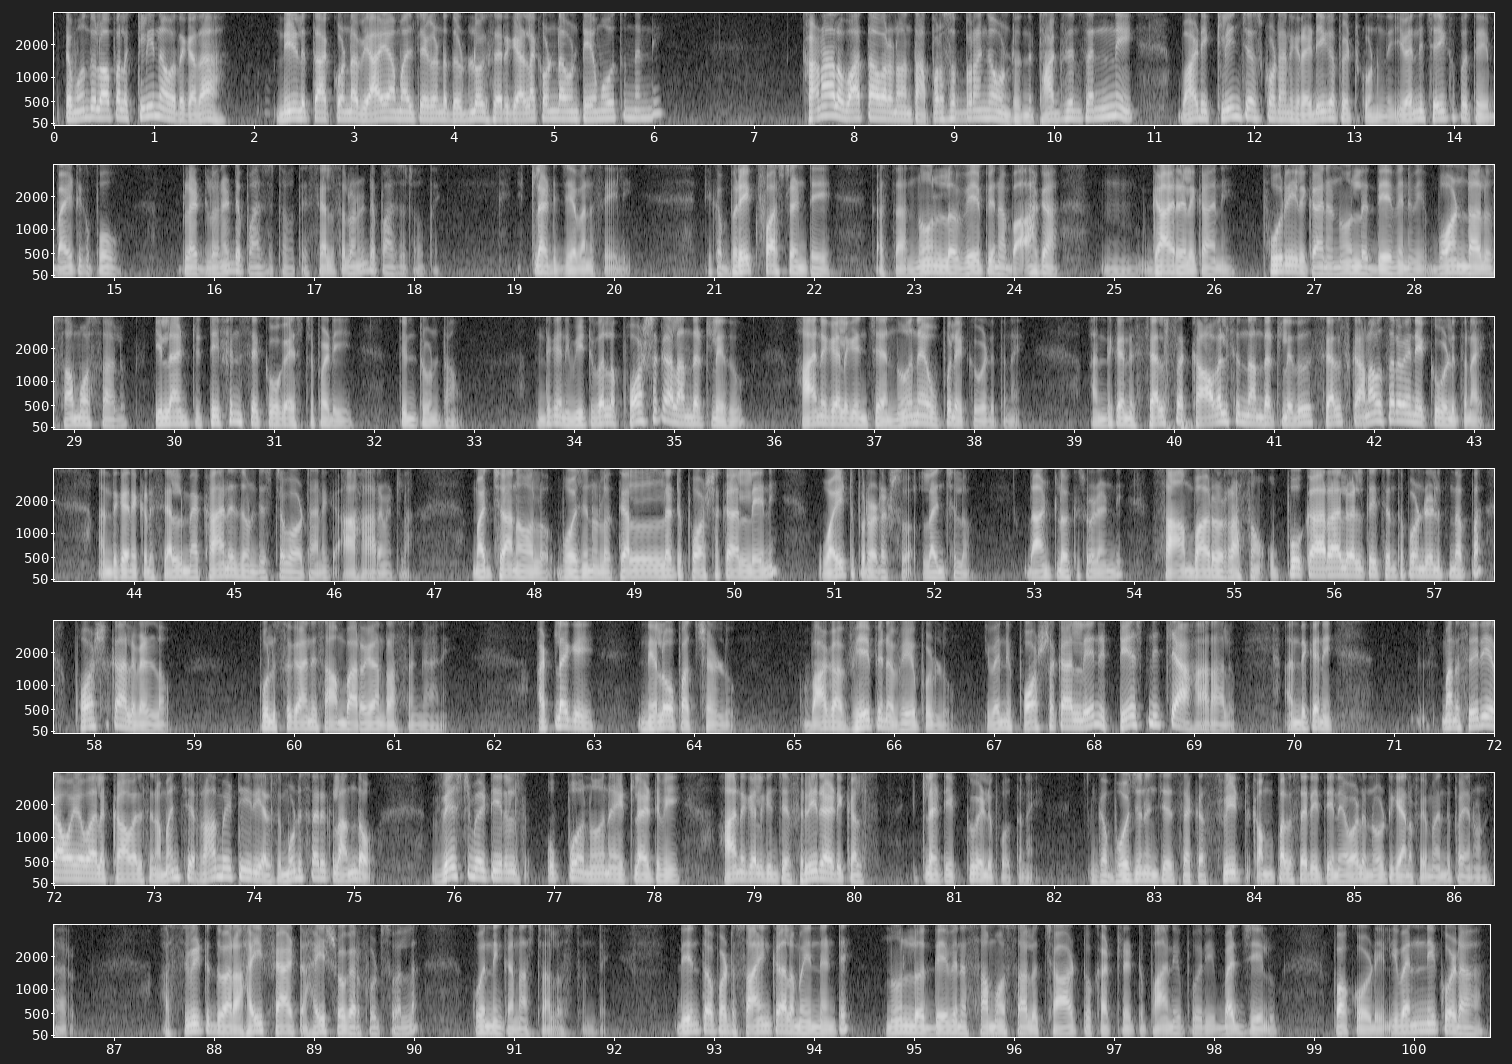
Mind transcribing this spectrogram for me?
అంటే ముందు లోపల క్లీన్ అవ్వదు కదా? నీళ్ళు తాకుండా వ్యాయామాలు చేయకుండా దొడ్లోకి సరిగా వెళ్ళకుండా ఉంటే ఏమవుతుందండి? కణాల వాతావరణం అంతా అపరిశుభ్రంగా ఉంటుంది. టాక్సిన్స్ అన్నీ బాడీ క్లీన్ చేసుకోవడానికి రెడీగా పెట్టుకుంటుంది. ఇవన్నీ చేయకపోతే బయటకు పోవు. బ్లడ్లోనే డిపాజిట్ అవుతాయి. సెల్స్లోనే డిపాజిట్ అవుతాయి. ఇట్లాంటి జీవనశైలి. ఇక బ్రేక్ఫాస్ట్ అంటే కాస్త నూనెలో వేపిన బాగా గారెలు కానీ పూరీలు కానీ నూనెలో దేవినవి బోండాలు సమోసాలు ఇలాంటి టిఫిన్స్ ఎక్కువగా ఇష్టపడి తింటూ ఉంటాం. అందుకని వీటి వల్ల పోషకాలు అందట్లేదు. హాని కలిగించే నూనె ఉప్పులు ఎక్కువ వెళుతున్నాయి. అందుకని సెల్స్ కావలసింది అందట్లేదు. సెల్స్కి అనవసరమైన ఎక్కువ వెళుతున్నాయి. అందుకని ఇక్కడ సెల్ మెకానిజం డిస్టర్బ్ అవడానికి ఆహారం ఇట్లా. మధ్యాహ్నంలో భోజనంలో తెల్లటి పోషకాలు లేని వైట్ ప్రొడక్ట్స్ లంచ్లో. దాంట్లోకి చూడండి. సాంబారు రసం ఉప్పు కారాలు వెళ్తే చింతపండు వెళుతుంది తప్ప పోషకాలు వెళ్ళవు. పులుసు కానీ సాంబార్ కానీ రసం కానీ అట్లాగే నిలవ పచ్చళ్ళు బాగా వేపిన వేపుళ్ళు ఇవన్నీ పోషకాలు లేని టేస్ట్నిచ్చే ఆహారాలు. అందుకని మన శరీర అవయవాలకు కావలసిన మంచి రా మెటీరియల్స్ ముడి సరుకులు అందవు. వేస్ట్ మెటీరియల్స్ ఉప్పు నూనె ఇట్లాంటివి హాని కలిగించే ఫ్రీ రాడికల్స్ ఇట్లాంటివి ఎక్కువ వెళ్ళిపోతున్నాయి. ఇంకా భోజనం చేశాక స్వీట్ కంపల్సరీ తినేవాళ్ళు నూటికి ఎనభై మంది పైన ఉంటారు. ఆ స్వీట్ ద్వారా high fat high sugar foods వల్ల కొన్ని ఇంకా నష్టాలు వస్తుంటాయి. దీంతోపాటు సాయంకాలం అయిందంటే నూనెలో దేవిన సమోసాలు చాటు కట్లెట్ పానీపూరి బజ్జీలు పకోడీలు ఇవన్నీ కూడా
